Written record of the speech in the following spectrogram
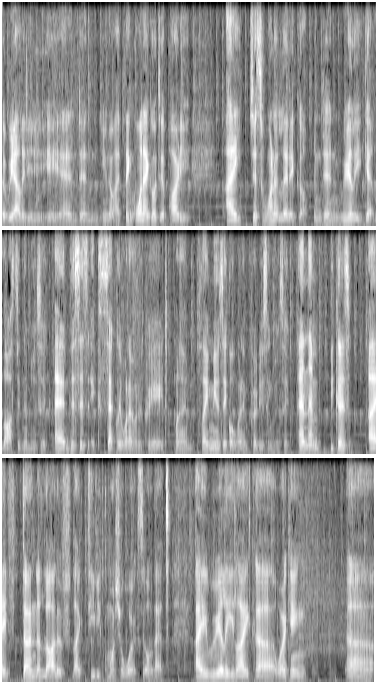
the reality, and then, you know, I think when I go to a party, I just want to let it go and then really get lost in the music. And this is exactly what I want to create when I'm playing music or when I'm producing music. And then because I've done a lot of like TV commercial work, so that I really like uh, working uh,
